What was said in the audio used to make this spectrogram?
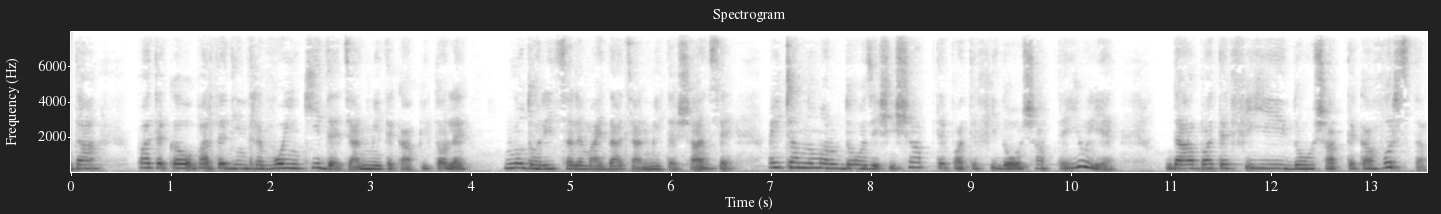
da? Poate că o parte dintre voi închideți anumite capitole, nu doriți să le mai dați anumite șanse. Aici am numărul 27, poate fi 27 iulie, da, poate fi 27 ca vârstă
